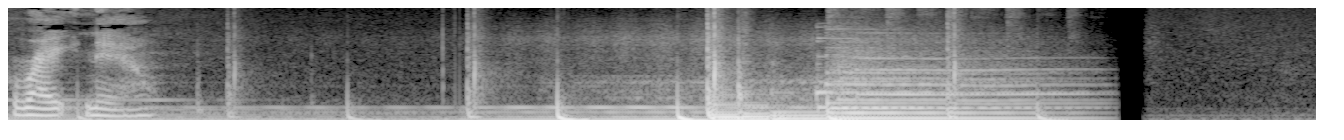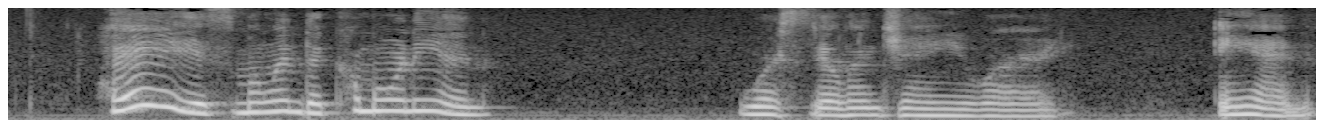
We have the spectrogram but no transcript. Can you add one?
right now. It's Melinda. Come on in. We're still in January and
